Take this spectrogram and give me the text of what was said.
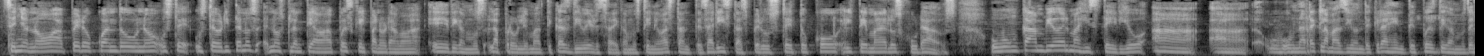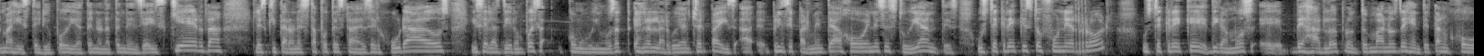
Señor Nova, pero cuando uno, usted, usted ahorita nos, nos planteaba pues que el panorama, eh, digamos, la problemática es diversa, digamos, tiene bastantes aristas, pero usted tocó el tema de los jurados. Hubo un cambio del magisterio a, hubo una reclamación de que la gente, pues, digamos, del magisterio podía tener una tendencia a izquierda, les quitaron esta potestad de ser jurados y se las dieron, pues, como vimos en el largo y ancho del país, principalmente a jóvenes estudiantes. ¿Usted cree que esto fue un error? ¿Usted cree que, digamos, eh, dejarlo de pronto en manos de gente tan joven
